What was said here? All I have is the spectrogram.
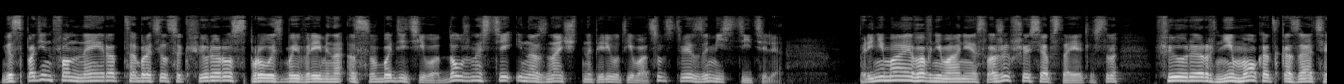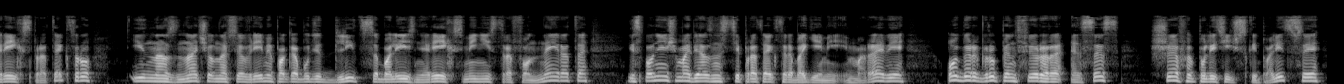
господин фон Нейрат обратился к фюреру с просьбой временно освободить его от должности и назначить на период его отсутствия заместителя. Принимая во внимание сложившиеся обстоятельства, фюрер не мог отказать рейхспротектору и назначил на все время, пока будет длиться болезнь рейхсминистра фон Нейрата, исполняющим обязанности протектора Богемии и Моравии, обергруппенфюрера СС шефа политической полиции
